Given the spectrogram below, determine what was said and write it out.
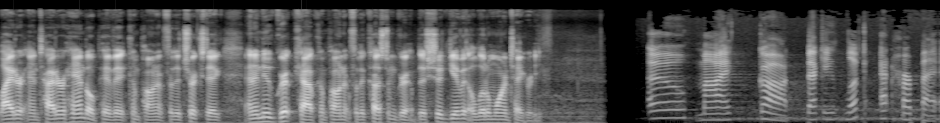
lighter and tighter handle pivot component for the trick stick, and a new grip cap component for the custom grip. This should give it a little more integrity. Oh my god, Becky, look at her butt.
